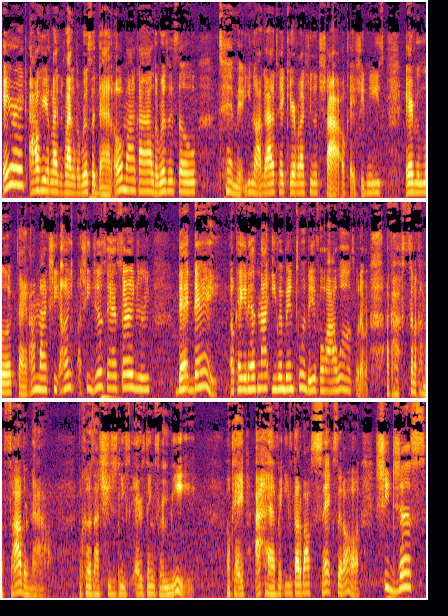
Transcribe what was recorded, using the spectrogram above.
Eric out here like like Larissa died. Oh my God, Larissa is so timid. You know, I gotta take care of her like she's a child. Okay, she needs every little thing. I'm like, she ain't. she just had surgery that day. Okay, it has not even been 24 hours, whatever. Like I feel like I'm a father now because I she just needs everything from me. Okay, I haven't even thought about sex at all. She just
